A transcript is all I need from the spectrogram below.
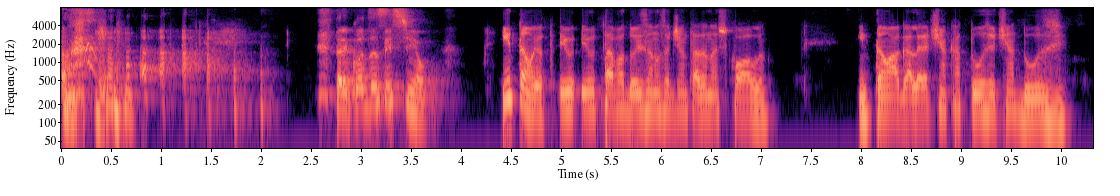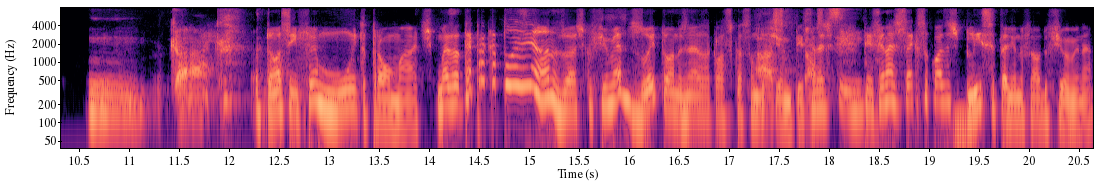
Peraí, quantos assistiam? Então, eu, eu, eu tava dois anos adiantado na escola. Então a galera tinha 14, eu tinha 12. Hum, caraca. Então, assim, foi muito traumático. Mas até pra 14 anos, eu acho que o filme é 18 anos, né? A classificação do acho, filme. Tem cenas, tem cenas de sexo quase explícita ali no final do filme, né?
